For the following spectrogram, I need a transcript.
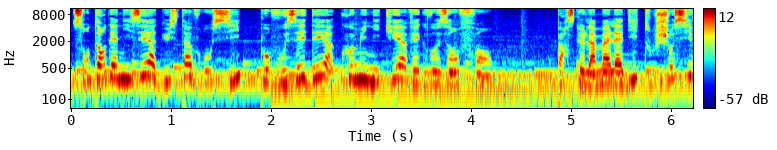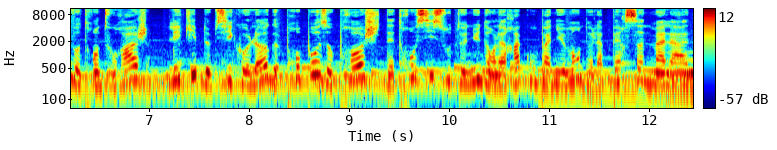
sont organisés à Gustave Roussy pour vous aider à communiquer avec vos enfants. Parce que la maladie touche aussi votre entourage, l'équipe de psychologues propose aux proches d'être aussi soutenus dans leur accompagnement de la personne malade.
